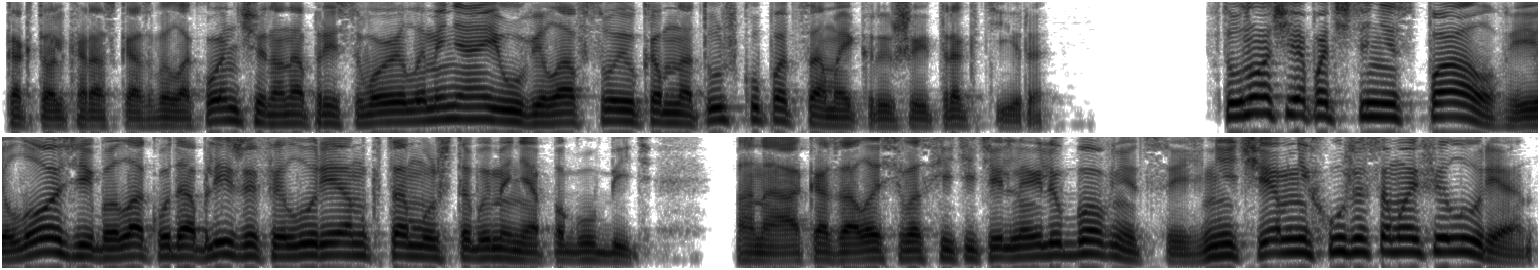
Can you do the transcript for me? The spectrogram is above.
Как только рассказ был окончен, она присвоила меня и увела в свою комнатушку под самой крышей трактира. В ту ночь я почти не спал, и Лози была куда ближе Филуриан к тому, чтобы меня погубить. Она оказалась восхитительной любовницей, ничем не хуже самой Филуриан.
